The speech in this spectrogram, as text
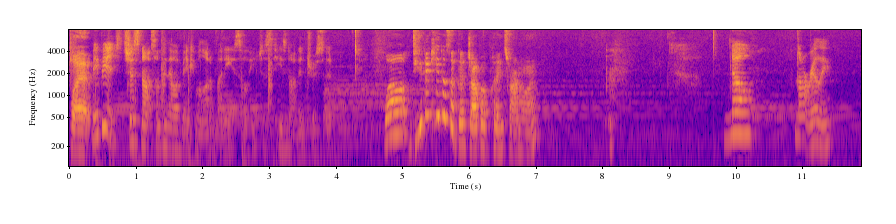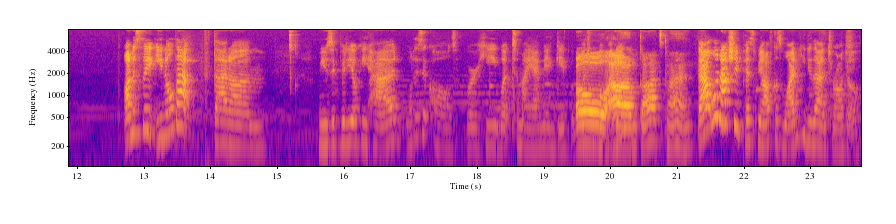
But Maybe it's just not something that would make him a lot of money, so he just he's not interested. well, do you think he does a good job of putting Toronto on? No, not really. Honestly, you know that that um music video he had? What is it called? Where he went to Miami and gave a bunch Oh, of people money? um, God's plan. that one actually pissed me off because why didn't he do that in Toronto?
